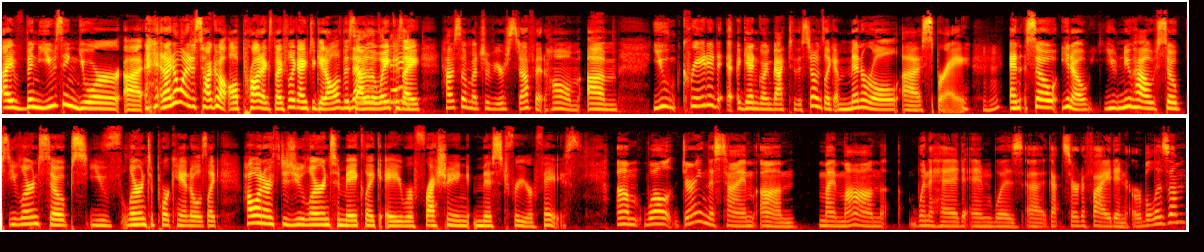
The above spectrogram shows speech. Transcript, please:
I've been using your, uh, and I don't want to just talk about all products, but I feel like I have to get all of this No, out of the way because okay. I have so much of your stuff at home. Um, you created again going back to the stones like a mineral uh, spray Mm-hmm. and so you know you knew how soaps you learned soaps you've learned to pour candles like how on earth did you learn to make like a refreshing mist for your face Um, well, during this time, um, my mom went ahead and was uh, got certified in herbalism.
